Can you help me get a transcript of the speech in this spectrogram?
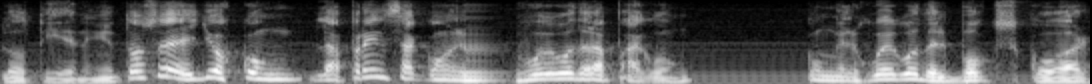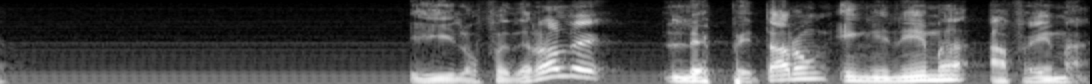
lo tienen. Entonces ellos con la prensa, con el juego del apagón, con el juego del box score. Y los federales les petaron en enema a FEMA,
